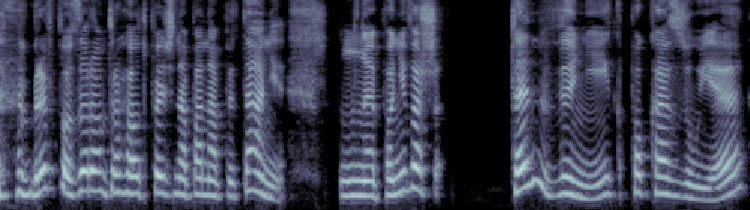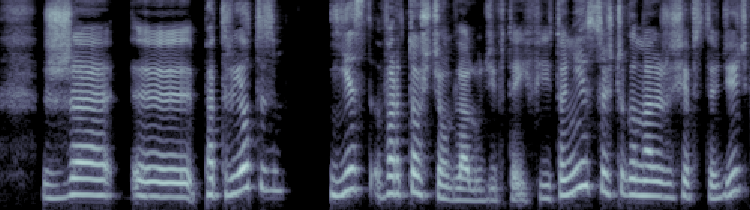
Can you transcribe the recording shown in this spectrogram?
wbrew pozorom trochę odpowiedź na Pana pytanie, mm, ponieważ ten wynik pokazuje, że y, patriotyzm jest wartością dla ludzi w tej chwili. To nie jest coś, czego należy się wstydzić,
